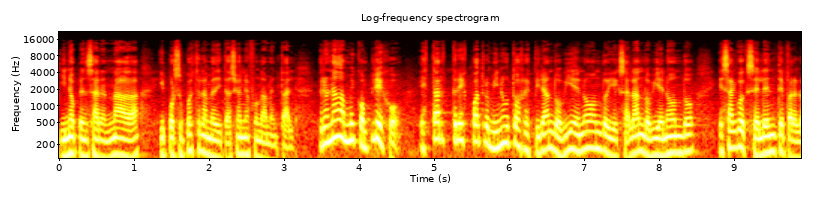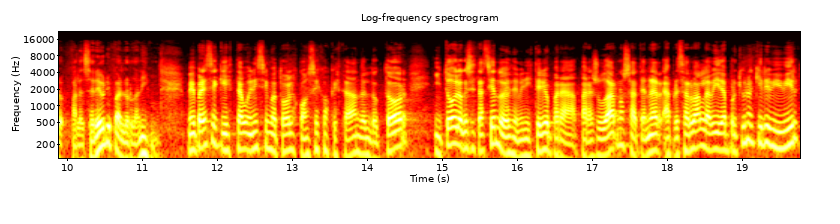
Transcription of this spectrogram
y no pensar en nada. Y por supuesto la meditación es fundamental. Pero nada muy complejo. Estar 3, 4 minutos respirando bien hondo y exhalando bien hondo es algo excelente para, el cerebro y para el organismo. Me parece que está buenísimo todos los consejos que está dando el doctor y todo lo que se está haciendo desde el Ministerio para, ayudarnos a, tener, a preservar la vida, porque uno quiere vivir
